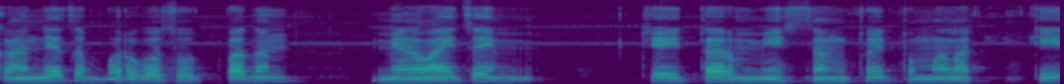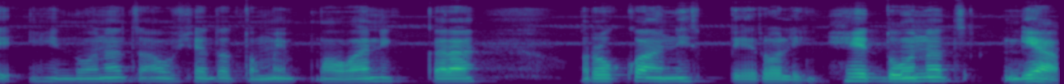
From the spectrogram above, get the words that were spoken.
कांद्याचं भरघोस उत्पादन मिळवायचं आहे तर मी सांगतो आहे तुम्हाला ती ही दोनच औषधं तुम्ही फवारणी करा रोको आणि पेरोली. हे दोनच घ्या.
